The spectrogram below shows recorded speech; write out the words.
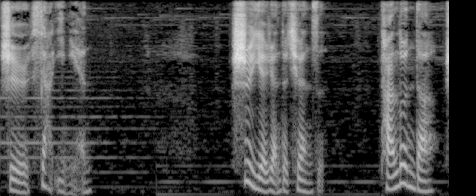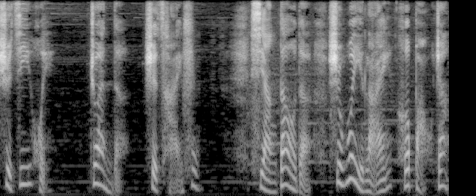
是下一年。事业人的圈子，谈论的是机会，赚的是财富，想到的是未来和保障。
